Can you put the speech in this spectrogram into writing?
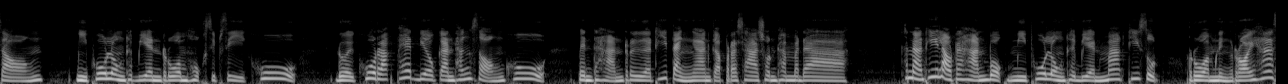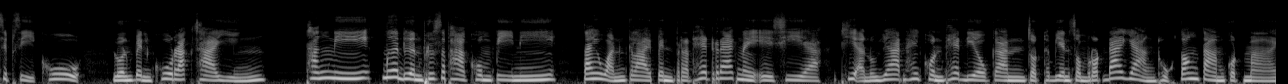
2562 มีผู้ลงทะเบียนรวม 64 คู่ โดยคู่รักเพศเดียวกันทั้งสองคู่ เป็นทหารเรือที่แต่งงานกับประชาชนธรรมดา ขณะที่เหล่าทหารบกมีผู้ลงทะเบียนมากที่สุด รวม 154 คู่ ล้วนเป็นคู่รักชายหญิง ทั้งนี้เมื่อเดือนพฤษภาคมปีนี้ ไต้หวันกลายเป็นประเทศแรกในเอเชีย ที่อนุญาตให้คนเพศเดียวกันจดทะเบียนสมรสได้อย่างถูกต้องตามกฎหมาย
